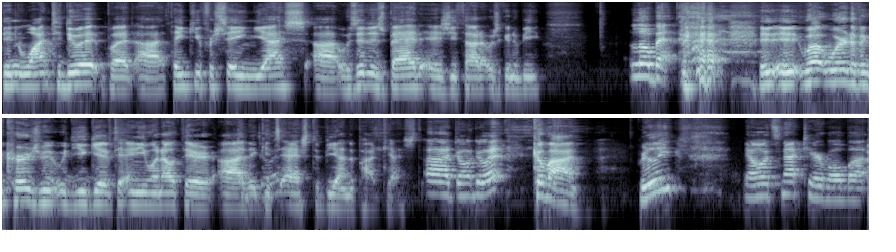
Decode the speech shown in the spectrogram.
didn't want to do it, but uh, thank you for saying yes. Uh, was it as bad as you thought it was going to be? a little bit. It- it- what word of encouragement would you give to anyone out there uh, that gets it. asked to be on the podcast? Uh, don't do it. Come on, really? No, it's not terrible, but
